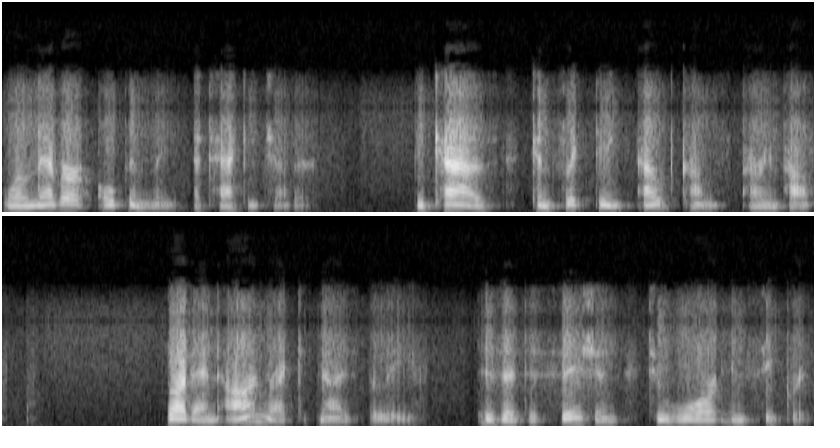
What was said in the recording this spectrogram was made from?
will never openly attack each other because conflicting outcomes are impossible. But an unrecognized belief is a decision to war in secret,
